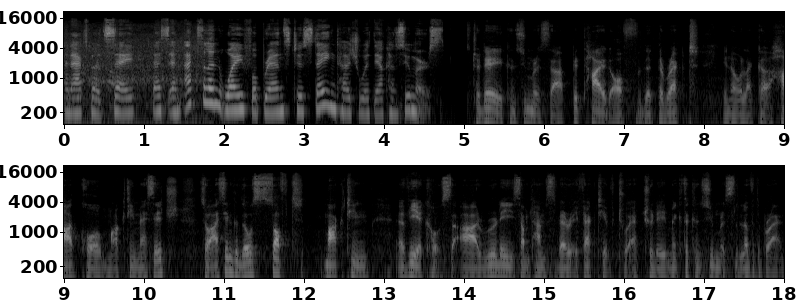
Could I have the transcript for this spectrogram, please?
and experts say that's an excellent way for brands to stay in touch with their consumers. Today, consumers are a bit tired of the direct, you know, like a hardcore marketing message. So I think those soft marketing vehicles are really sometimes very effective to actually make the consumers love the brand.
